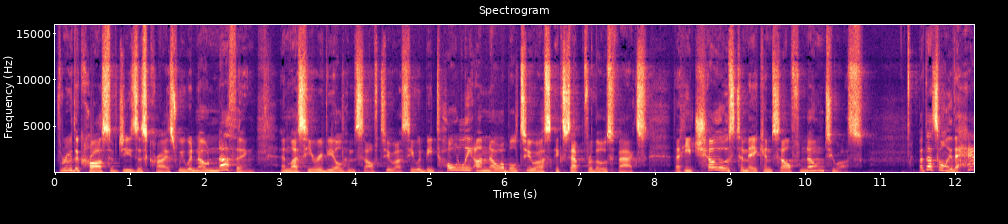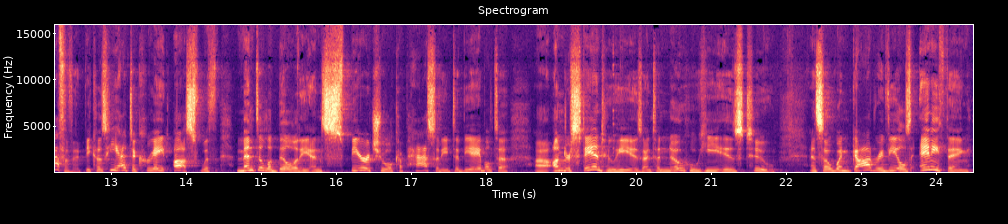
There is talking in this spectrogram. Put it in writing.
through the cross of Jesus Christ. We would know nothing unless he revealed himself to us. He would be totally unknowable to us except for those facts that he chose to make himself known to us. But that's only the half of it because he had to create us with mental ability and spiritual capacity to be able to uh, understand who he is and to know who he is too. And so when God reveals anything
